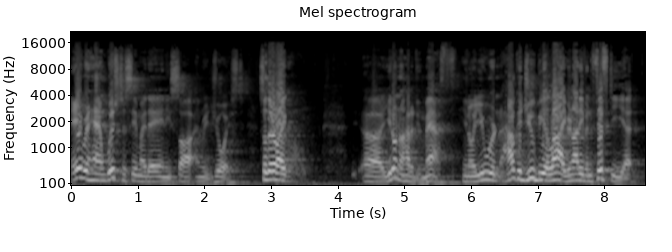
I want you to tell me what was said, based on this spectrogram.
Abraham wished to see my day, and he saw it and rejoiced. So they're like, uh, you don't know how to do math. You know, you were, how could you be alive? You're not even 50 yet.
